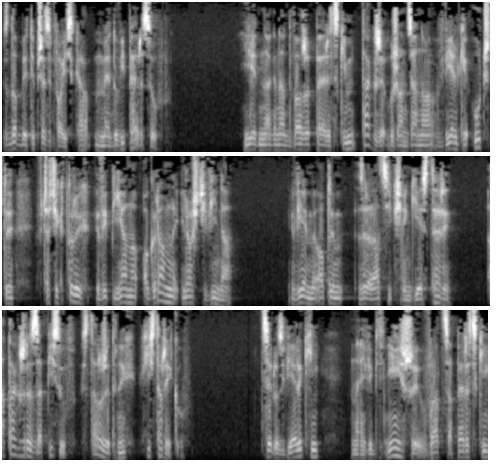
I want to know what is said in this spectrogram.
zdobyty przez wojska Medów i Persów. Jednak na dworze perskim także urządzano wielkie uczty, w czasie których wypijano ogromne ilości wina. Wiemy o tym z relacji księgi Estery, a także z zapisów starożytnych historyków. Cyrus Wielki, najwybitniejszy władca perski,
